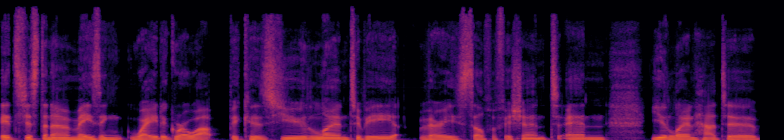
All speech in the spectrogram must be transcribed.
it's just an amazing way to grow up because you learn to be very self efficient and you learn how to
